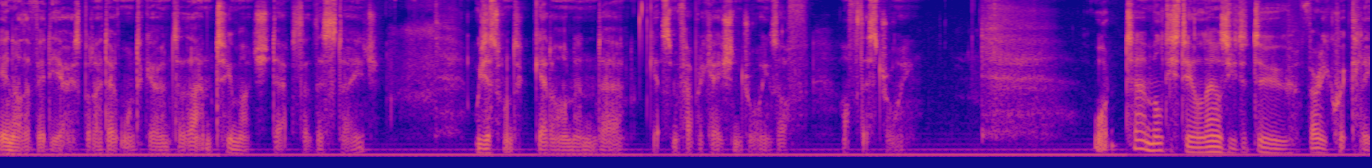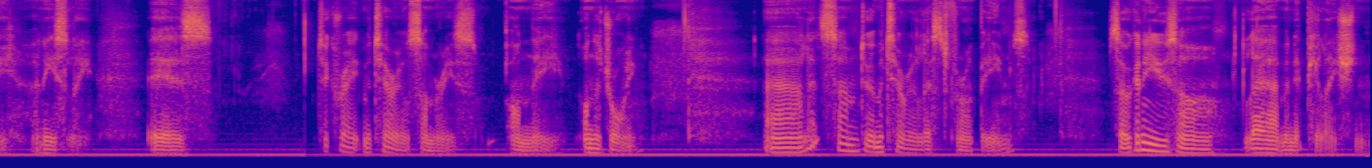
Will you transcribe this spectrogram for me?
in other videos but I don't want to go into that in too much depth at this stage we just want to get on and uh, get some fabrication drawings off, off this drawing. What uh, Multisteel allows you to do very quickly and easily is to create material summaries on the on the drawing. Uh, let's um, do a material list for our beams. So we're going to use our layer manipulation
